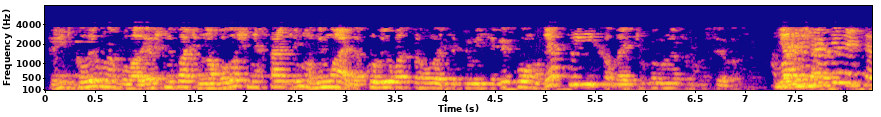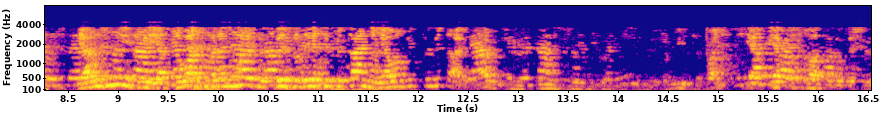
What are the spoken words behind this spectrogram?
Скажіть, коли вона була? Я ж не бачу, на оголошеннях сайті, ну, немає, так, коли у вас проводиться комісія, в якому? Я б приїхав, да, якщо б ви мене запросили. Я, розумію- я розумію, я до вас мене немає, ви задаєте питання, я вам відповідаю. Я цій комісії. Дивіться, пані, я, я послати буде ще.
